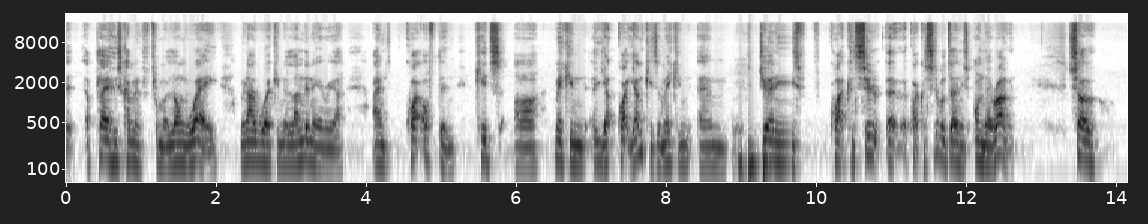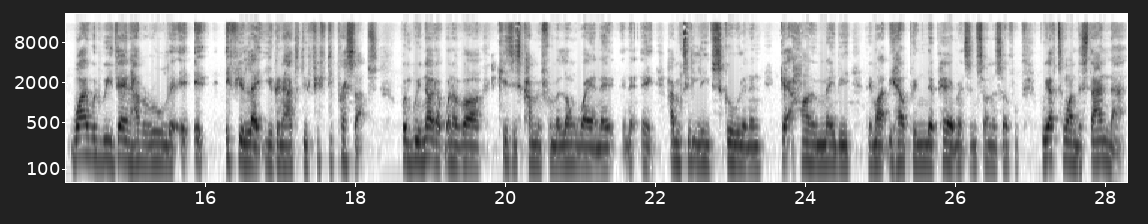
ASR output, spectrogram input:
uh a player who's coming from a long way. Mean, I work in the London area, and quite often kids are making uh, quite young kids are making um, journeys quite consider uh, quite considerable journeys on their own. So why would we then have a rule that it, it, if you're late, you're going to have to do 50 press ups when we know that one of our kids is coming from a long way and they they having to leave school and then get home, maybe they might be helping their parents and so on and so forth. We have to understand that.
